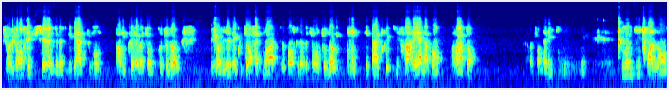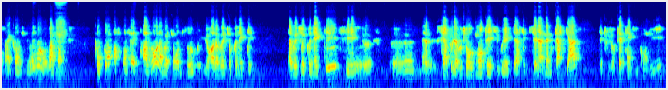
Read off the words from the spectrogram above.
je, rentrais du CES de Las Vegas, tout le monde parlait que de la voiture autonome. Et je leur disais, bah, écoutez, en fait, moi, je pense que la voiture autonome, c'est pas un truc qui sera réel avant 20 ans. Un journaliste, tout le monde dit 3 ans, 5 ans. Je dis, mais non, 20 ans. Pourquoi? Parce qu'en fait, avant la voiture autonome, il y aura la voiture connectée. La voiture connectée, c'est euh, euh, un peu la voiture augmentée, si vous voulez. C'est la même carcasse, il y a toujours quelqu'un qui conduit,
